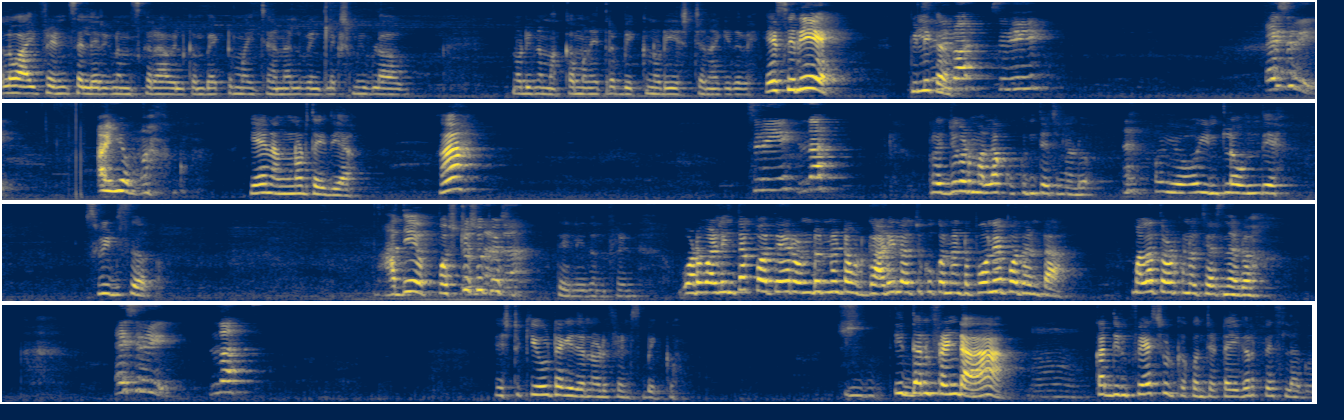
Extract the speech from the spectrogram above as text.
hello hi friends ಎಲ್ಲರಿಗೂ ನಮಸ್ಕಾರ welcome back to my channel Venkatalakshmi blog ನೋಡಿ ನಮ್ಮ ಅಕ್ಕ ಮನೆ ಹತ್ರ ಬೆಕ್ಕು ನೋಡಿ ಎಷ್ಟು ಚೆನ್ನಾಗಿದ್ದಾವೆ ಏ ಸಿರಿ ಪಿಲಿಕ ಬಾ, ಸಿರಿ ಏ ಸಿರಿ ಅಯ್ಯಮ್ಮ ಏನು ಹಂಗೆ ನೋಡ್ತಾ ಇದೀಯಾ ಹಾಂ సిరి ఇందా ఫ్రిడ్జ్ కూడా మళ్ళా కుక్కుని తెచ్చినాడు అయ్యో ఇంట్లో ఉంది స్వీట్స్ అదే ఫస్ట్ చూపేసి తెలియదు ఫ్రెండ్ వాడు వాళ్ళు ఇంతకు పోతే రెండు ఉన్నట్ట ఒకటి గాడీలో వచ్చి కుక్కున్నట్ట పోనే పోదంట మళ్ళా తోడుకుని వచ్చేసినాడు ఏ సిరి ఇందా ಎಷ್ಟು ಕ್ಯೂಟ್ ಆಗಿದೆ ನೋಡಿ ಫ್ರೆಂಡ್ಸ್ ಬೆಕ್ಕು ఇది దాని ఫ్రెండా కదా దీని ఫేస్ చూడక కొంచెం టైగర్ ఫేస్ లాగా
